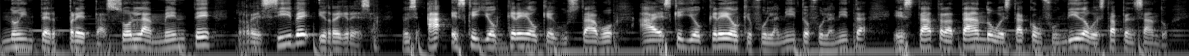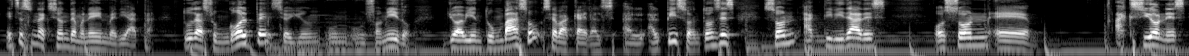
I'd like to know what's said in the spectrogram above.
no interpreta, solamente recibe y regresa. No dice, ah, es que yo creo que Gustavo, ah, es que yo creo que fulanito, fulanita está tratando o está confundido o está pensando. Esta es una acción de manera inmediata. Tú das un golpe, se oye un, sonido. Yo aviento un vaso, se va a caer al, piso. Entonces son actividades o son... Eh, acciones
